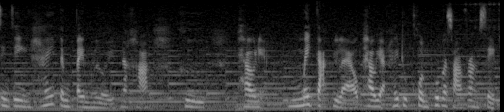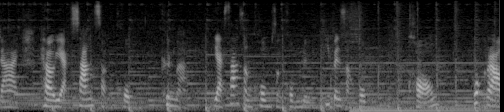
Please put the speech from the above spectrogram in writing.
จริง ๆ ให้เต็มๆเลยนะคะ คือแพลเนี่ยไม่กักอยู่แล้ว แพลอยากให้ทุกคนพูดภาษาฝรั่งเศสได้ แพลอยากสร้างสังคม ขึ้นมา อยากสร้างสังคมสังคมหนึ่งที่เป็นสังคมของพวกเรา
